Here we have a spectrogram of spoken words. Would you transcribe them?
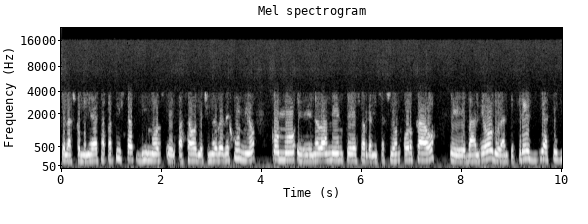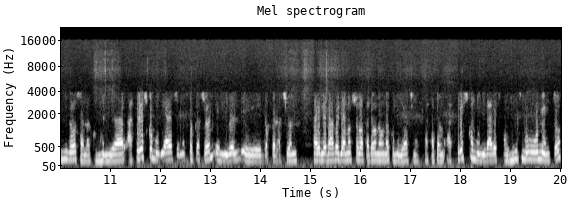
de las comunidades zapatistas, vimos el pasado 19 de junio como eh, nuevamente esta organización Orcao eh, valió durante tres días seguidos a la comunidad, a tres comunidades en esta ocasión, el nivel eh, de operación ha elevado, ya no solo atacaron a una comunidad, sino atacaron a tres comunidades al mismo momento,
